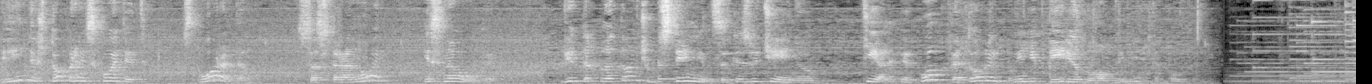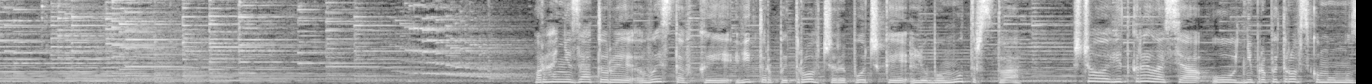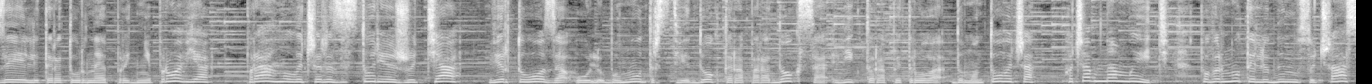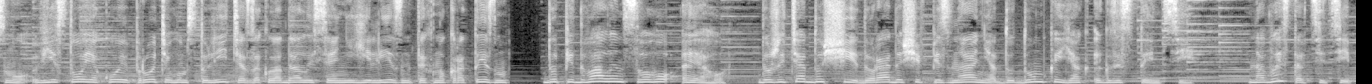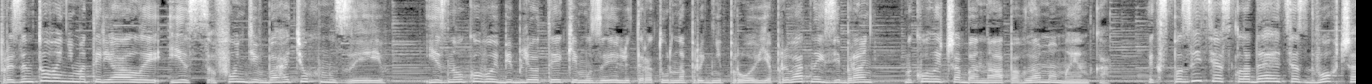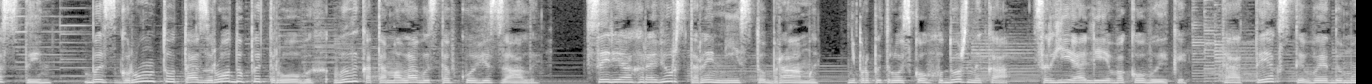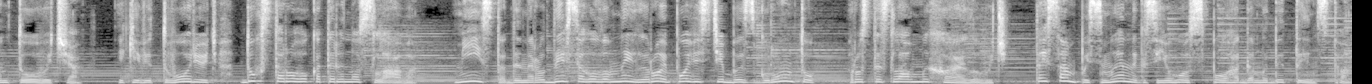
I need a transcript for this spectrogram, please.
видя, что происходит с городом, со страной и с наукой. Виктор Платонович стремился к изучению тех эпох, которые были переломными эпохами. Організатори виставки Віктор Петров Черепочки любомутрства, що відкрилася у Дніпропетровському музеї літературне Придніпров'я, прагнули через історію життя віртуоза у любомудрстві доктора Парадокса Віктора Петрова Домонтовича, хоча б на мить повернути людину сучасну, в якої протягом століття закладалися нігілізм, технократизм до підвалин свого его до життя душі, до радощів пізнання, до думки як екзистенції. На виставці цій презентовані матеріали із фондів багатьох музеїв, із наукової бібліотеки музею літературна Придніпров'я, приватних зібрань Миколи Чабана, Павла Маменка. Експозиція складається з двох частин без ґрунту та з роду Петрових, велика та мала виставкові зали. Серія гравюр Старе місто, брами. Дніпропетровського художника Сергія Алієва Ковики та тексти Ведо Монтовича, які відтворюють дух старого Катеринослава, міста, де народився головний герой повісті без ґрунту Ростислав Михайлович, та й сам письменник з його спогадами дитинства.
